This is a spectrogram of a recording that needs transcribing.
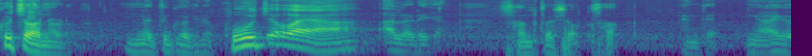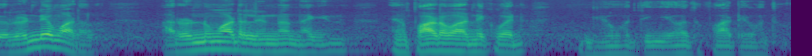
కూర్చో అన్నాడు. నెత్తికొకిన కూర్చోవాయా? అల్లడిగా సంతోషం సార్. అంతే. ఇంకా రెండే మాటలు. ఆ రెండు మాటలు విన్నాను నాకు నేను పాట పాడడానికి పోయినా ఇంకేమో ఇంకేమవుతుంది పాట ఏమవుతుంది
